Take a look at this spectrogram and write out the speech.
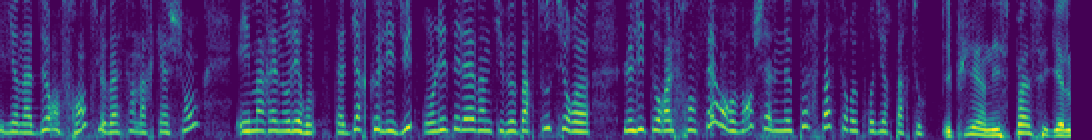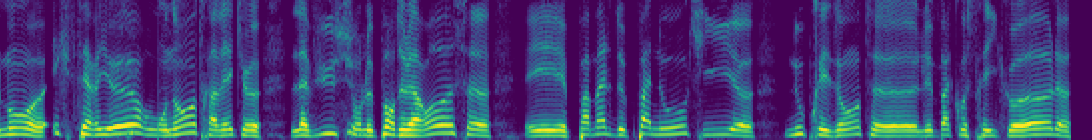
il y en a deux en France, le bassin d'Arcachon et Marraine-Oléron. C'est-à-dire que les huîtres, on les élève un petit peu partout sur euh, le littoral français. En revanche, elles ne peuvent pas se reproduire partout. Et puis un espace également euh, extérieur où on entre avec euh, la vue sur le port de la Rosse et pas mal de panneaux qui nous présentent le bac ostréicole,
